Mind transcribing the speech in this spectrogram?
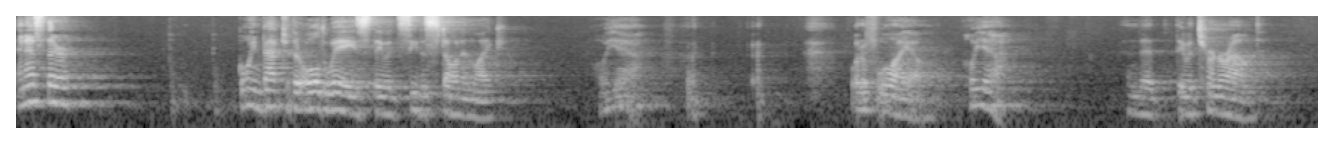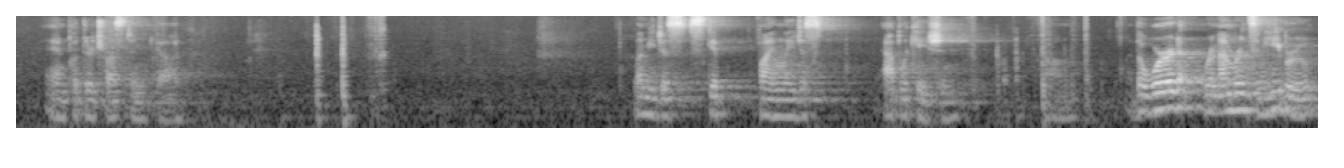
And as they're going back to their old ways, they would see the stone and, like, oh yeah, what a fool I am. Oh, yeah. And that they would turn around and put their trust in God. Let me just skip finally, just application. Um, the word remembrance in Hebrew,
